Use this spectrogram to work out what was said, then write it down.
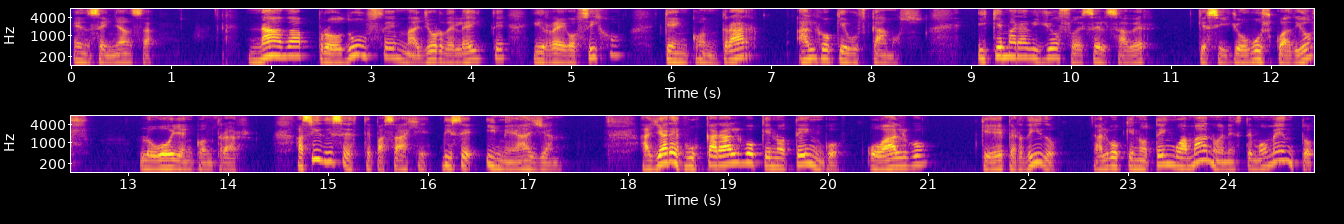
enseñanza? Nada produce mayor deleite y regocijo que encontrar algo que buscamos. Y qué maravilloso es el saber que si yo busco a Dios, lo voy a encontrar. Así dice este pasaje, dice, y me hallan. Hallar es buscar algo que no tengo o algo que he perdido algo que no tengo a mano en este momento.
